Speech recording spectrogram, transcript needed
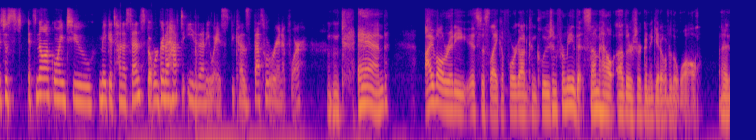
it's just it's not going to make a ton of sense but we're going to have to eat it anyways because that's what we're in it for And I've already, it's just like a foregone conclusion for me that somehow others are going to get over the wall. Uh,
